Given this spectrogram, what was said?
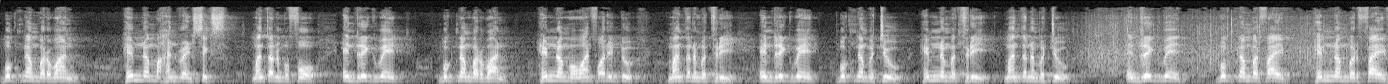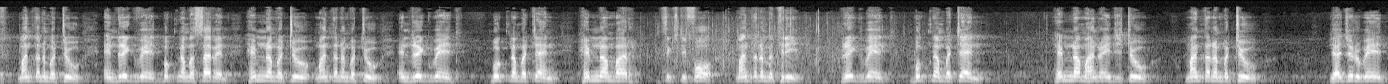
book number 1, hymn number 106, mantra number 4. In Rig Veda, book number 1, hymn number 142, mantra number 3. In Rig Veda, book number 2, hymn number 3, mantra number 2. In Rig Veda, book number 5, hymn number 5, mantra number 2. In Rig Veda, book number 7, hymn number 2, mantra number 2. In Rig Veda, book number 10, hymn number 64, mantra number 3. Rig Veda, book number 10, hymn number 182, mantra number 2. Yajurved,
